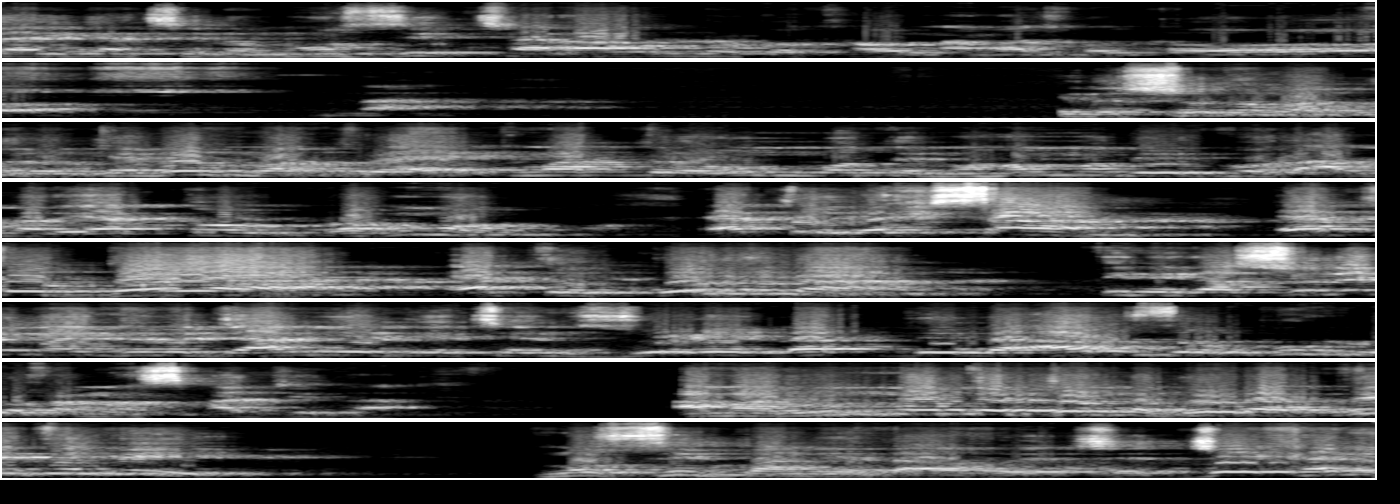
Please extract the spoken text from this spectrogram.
জায়গা ছিল। মসজিদ ছাড়া অন্য কোথাও নামাজ হতো না। কিন্তু শুধুমাত্র, কেবলমাত্র একমাত্র উম্মতে মোহাম্মদের উপর আল্লাহর এত রহমত, এত ইহসান, এত দয়া, এত করুণা তিনি রাসুলের মাধ্যমে জানিয়ে দিয়েছেন, জুইলাত লিল আরযু কুল্লুহা মাসাজিদা আমার উন্নতের জন্য গোটা পৃথিবী মসজিদ বানিয়ে দেওয়া হয়েছে। যেখানে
